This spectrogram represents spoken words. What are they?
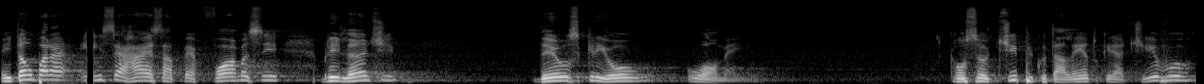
Então, para encerrar essa performance brilhante, Deus criou o homem com seu típico talento criativo.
